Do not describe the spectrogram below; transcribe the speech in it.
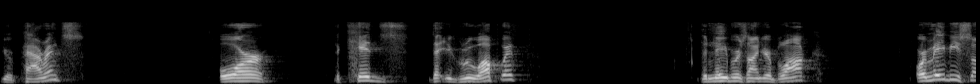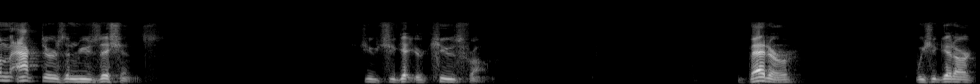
Your parents or the kids that you grew up with? The neighbors on your block? Or maybe some actors and musicians you should get your cues from. Better, we should get our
